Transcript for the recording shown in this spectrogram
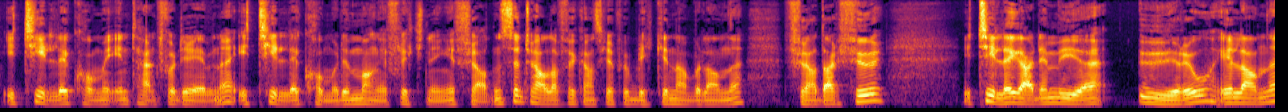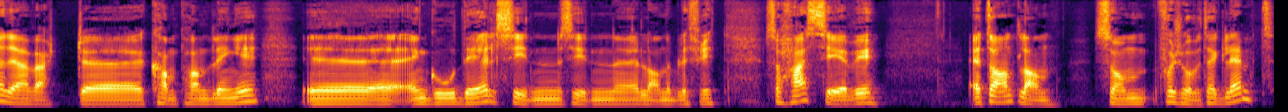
I tillegg kommer internt fordrevne. I tillegg kommer det mange flyktninger fra Den sentralafrikanske republikken, nabolandet, fra Darfur. I tillegg er det mye uro i landet. Det har vært eh, kamphandlinger eh, en god del siden, siden, landet ble fritt. Så her ser vi et annet land som for så vidt er glemt,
